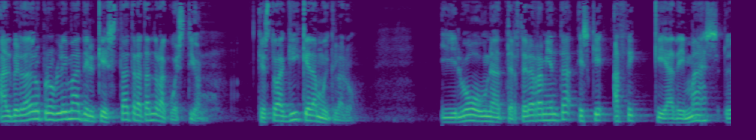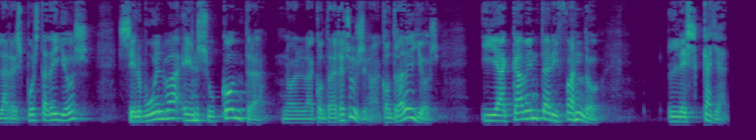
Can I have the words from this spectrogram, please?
al verdadero problema del que está tratando la cuestión. Que esto aquí queda muy claro. Y luego una tercera herramienta es que hace que además la respuesta de ellos se vuelva en su contra, no en la contra de Jesús, sino en la contra de ellos, y acaben tarifando. Les calla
